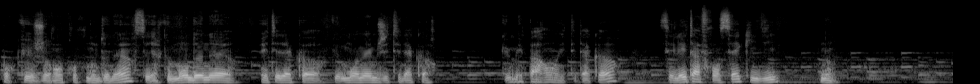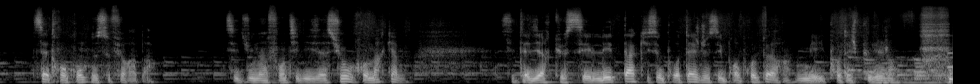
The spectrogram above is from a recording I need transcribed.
pour que je rencontre mon donneur, c'est-à-dire que mon donneur était d'accord, que moi-même j'étais d'accord, que mes parents étaient d'accord, c'est l'État français qui dit non. Cette rencontre ne se fera pas. C'est d'une infantilisation remarquable. C'est-à-dire que c'est l'État qui se protège de ses propres peurs, mais il ne protège plus les gens.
